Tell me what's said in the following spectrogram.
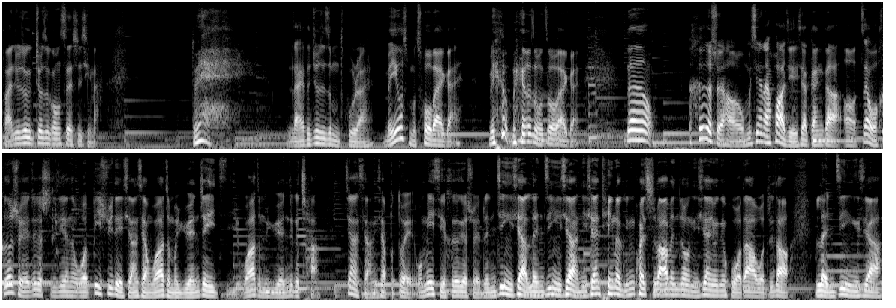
反正就是就是公司的事情啦。对，来的就是这么突然，没有什么挫败感，没有没有什么挫败感，那。喝个水好了，我们先来化解一下尴尬哦。在我喝水的这个时间呢，我必须得想想我要怎么圆这一集，我要怎么圆这个场。这样想一下不对，我们一起喝个水，冷静一下，冷静一下。你现在听了已经快十八分钟，你现在有点火大，我知道，冷静一下。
